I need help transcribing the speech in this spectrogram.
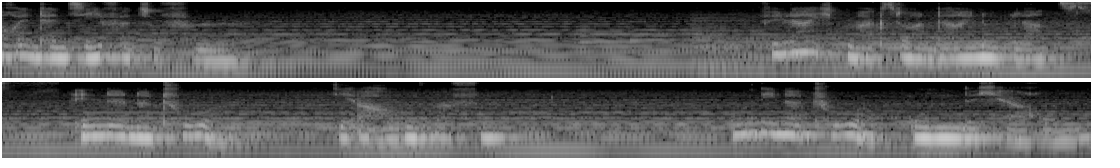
noch intensiver zu fühlen. Vielleicht magst du an deinem Platz in der Natur die Augen öffnen, um die Natur um dich herum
